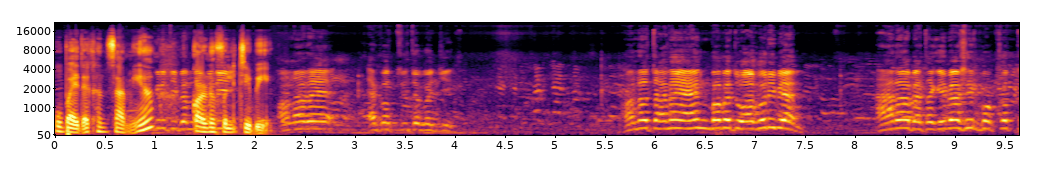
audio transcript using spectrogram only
উবাইদা খান সামিয়া, কর্ণফুলী টিভি। আনারে একত্রিত করছি। আনা তানে এন ভাবে দোয়া করিবেন। আর বেতাকিবাসীর পক্ষত্ব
